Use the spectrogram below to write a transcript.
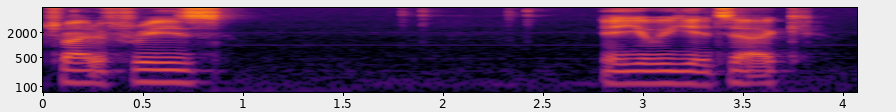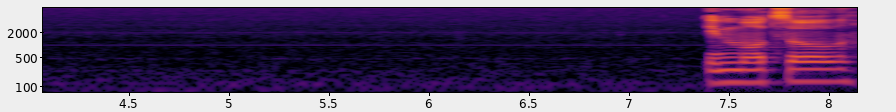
Try to freeze. AoE attack. Immortal.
